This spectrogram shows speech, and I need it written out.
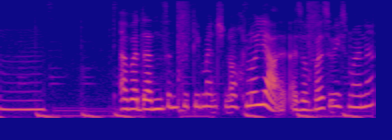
Mm, aber dann sind dir die Menschen auch loyal. Also weißt du, wie ich es meine?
